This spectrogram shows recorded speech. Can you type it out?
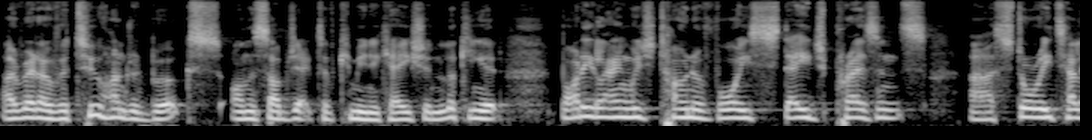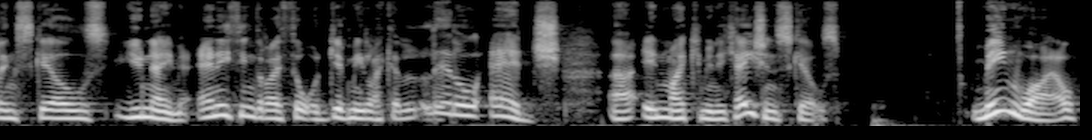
I read over 200 books on the subject of communication, looking at body language, tone of voice, stage presence, uh, storytelling skills, you name it, anything that I thought would give me like a little edge uh, in my communication skills. Meanwhile,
